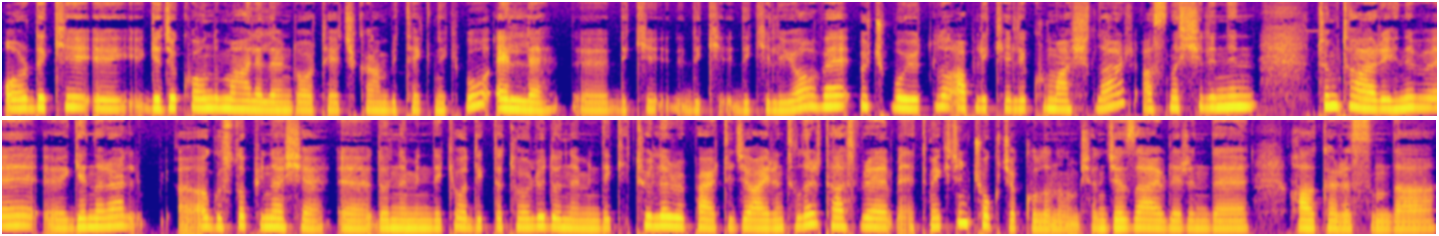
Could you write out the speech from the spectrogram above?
oradaki e, gece kondu mahallelerinde ortaya çıkan bir teknik bu. Elle e, diki, diki, dikiliyor ve üç boyutlu aplikeli kumaşlar aslında Şili'nin tüm tarihini ve e, General Augusto Pinochet e, dönemindeki o diktatörlüğü dönemindeki tüyler ürpertici ayrıntıları tasvir etmek için çokça kullanılmış. Yani cezaevlerinde, halk arasında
